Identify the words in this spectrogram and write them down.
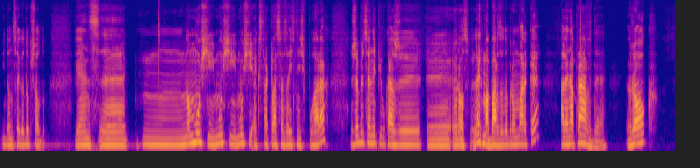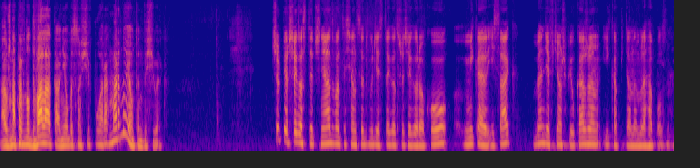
idącego do przodu. Więc e, mm, no musi, musi, musi ekstraklasa zaistnieć w pucharach, żeby ceny piłkarzy e, rosły. Lech ma bardzo dobrą markę, ale naprawdę rok, a już na pewno dwa lata nieobecności w pucharach marnują ten wysiłek. Czy 1 stycznia 2023 roku Mikael Isak będzie wciąż piłkarzem i kapitanem Lecha Poznań?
